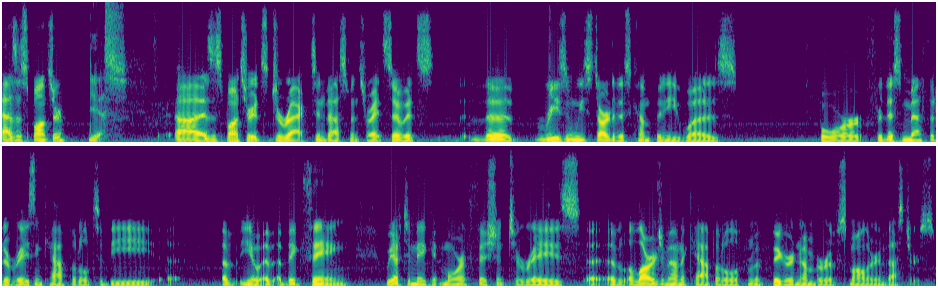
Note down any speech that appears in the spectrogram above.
As a sponsor? Yes. Uh, as a sponsor, it's direct investments, right? So it's the reason we started this company was for for this method of raising capital to be a, you know a, a, big thing. We have to make it more efficient to raise a, a, large amount of capital from a bigger number of smaller investors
